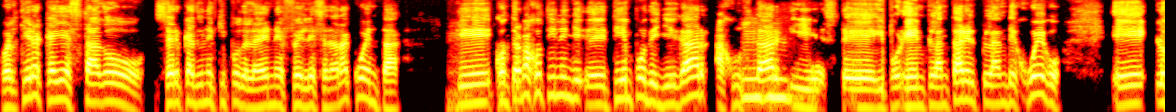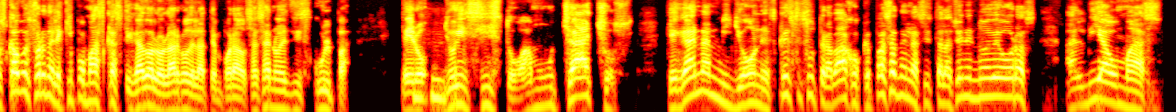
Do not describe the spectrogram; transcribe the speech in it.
cualquiera que haya estado cerca de un equipo de la NFL se dará cuenta que con trabajo tienen eh, tiempo de llegar, ajustar y, este, y por, implantar el plan de juego. Eh, los Cowboys fueron el equipo más castigado a lo largo de la temporada, o sea, esa no es disculpa. Pero yo insisto, a muchachos que ganan millones, que este es su trabajo, que pasan en las instalaciones nueve horas al día o más,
